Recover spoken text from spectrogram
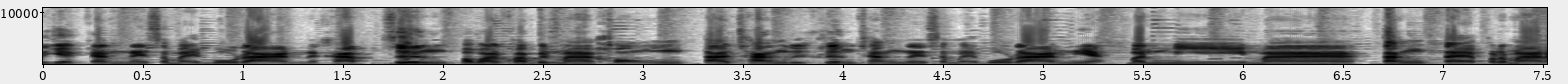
เรียกกันในสมัยโบราณนะครับ ซึ่งประวัติความเป็นมาของตาช่างหรือเครื่องช่างในสมัยโบราณเนี่ยมันมีมาตั้งแต่ประมาณ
